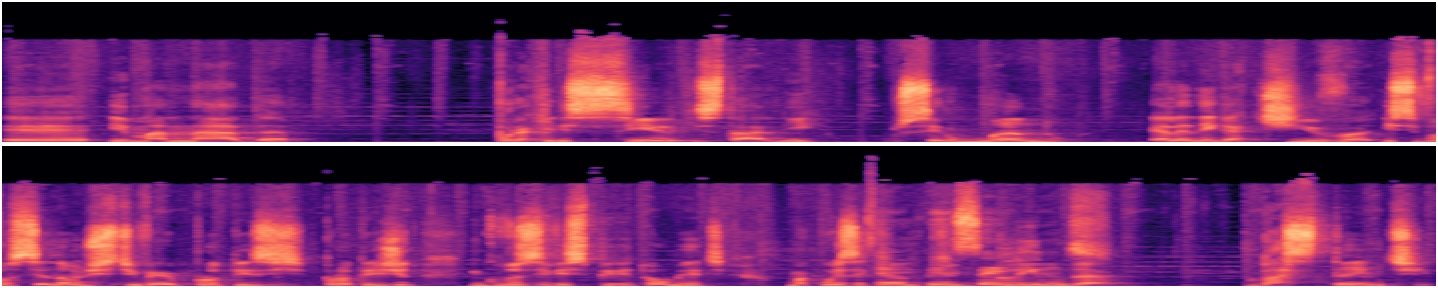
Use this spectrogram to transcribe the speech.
é, emanada por aquele ser que está ali, o ser humano, ela é negativa. E se você não estiver protegi protegido, inclusive espiritualmente, uma coisa que, que blinda bastante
